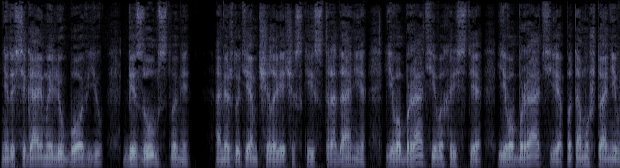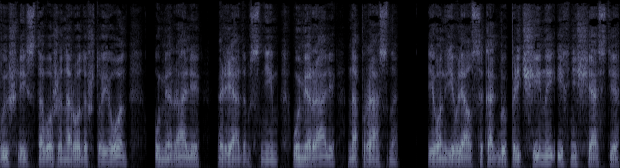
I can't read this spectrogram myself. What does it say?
недосягаемой любовью, безумствами, а между тем человеческие страдания, его братья во Христе, его братья, потому что они вышли из того же народа, что и он, умирали рядом с ним, умирали напрасно, и он являлся как бы причиной их несчастья,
